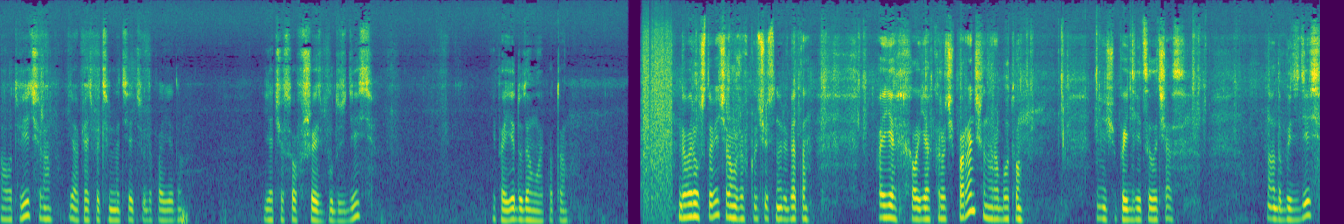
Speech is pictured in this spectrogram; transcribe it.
А вот вечером я опять по темноте отсюда поеду. Я часов в 6 буду здесь и поеду домой потом. Говорил, что вечером уже включусь, но, ребята, поехал я, короче, пораньше на работу. Мне еще, по идее, целый час надо быть здесь.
